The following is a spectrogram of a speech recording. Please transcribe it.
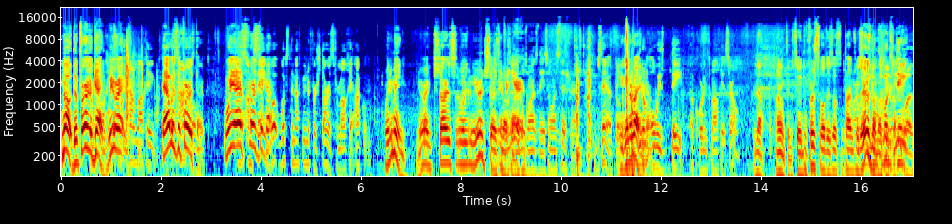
No, the first again. We were. That was the first teretz. We asked I'm first. Saying, what, what's the nafmina for stars for Malchay Akum? What do you mean? You're right. Stars. Well, you're in stars. Different years. One's Nisan, one's Tishrei. I'm saying. You're gonna write. You don't no? always date according to Malchay Israel. No, I don't think so. First of all, there's also times where there is no You could Malchus. date. You're,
